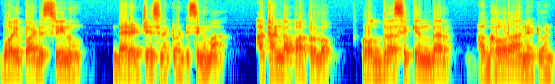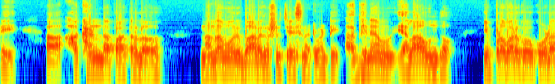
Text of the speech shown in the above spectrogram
బోయపాటి శ్రీను డైరెక్ట్ చేసినటువంటి సినిమా అఖండ పాత్రలో రుద్ర సికిందర్ అఘోరా అనేటువంటి ఆ అఖండ పాత్రలో నందమూరి బాలకృష్ణ చేసినటువంటి అభినయం ఎలా ఉందో ఇప్పటి వరకు కూడా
